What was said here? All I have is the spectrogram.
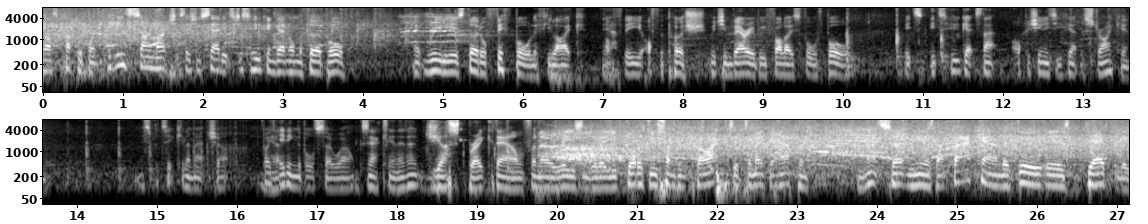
the last couple of points, it needs so much. It's as you said, it's just who can get on the third ball. It really is third or fifth ball, if you like, yeah. off the off the push, which invariably follows fourth ball. It's it's who gets that opportunity to get the strike in. in this particular matchup, both hitting the ball so well. Exactly, and they don't just break down for no reason, do they? You've got to Doo something proactive to make it happen. And that certainly is. That backhand of do is deadly.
